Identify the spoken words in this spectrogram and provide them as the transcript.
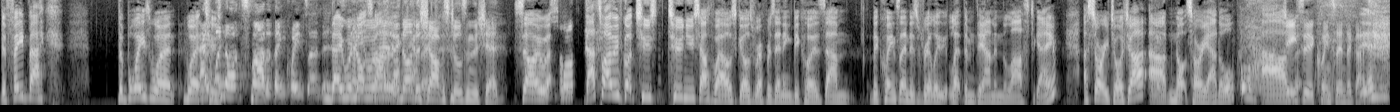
the feedback. The boys weren't weren't They too. were not smarter than Queenslanders. they were not They smarter. than not the Queenslanders. sharpest tools in the shed. So that's why we've got two two New South Wales girls representing because um, the Queenslanders really let them down in the last game. Uh, sorry, Georgia. Uh, not sorry at all. Um, Jeez, the Queenslander guys.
